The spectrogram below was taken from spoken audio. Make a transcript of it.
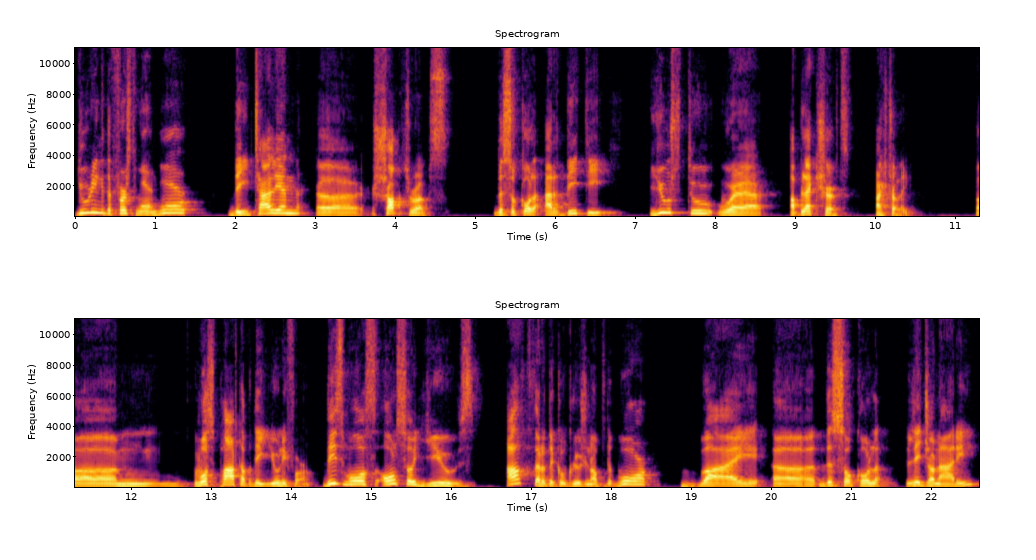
During the First World War, the Italian uh, shock troops, the so-called Arditi, used to wear a black shirt. Actually, um, was part of the uniform. This was also used after the conclusion of the war by uh, the so-called legionari,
